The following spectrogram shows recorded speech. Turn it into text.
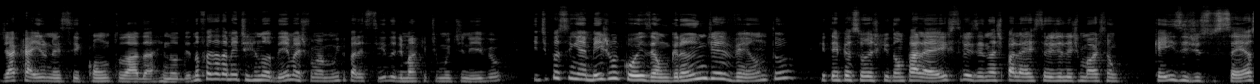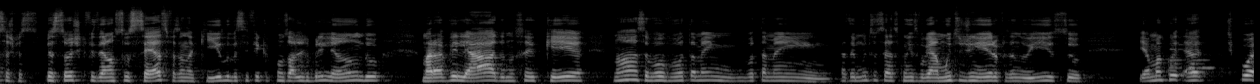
já caíram nesse conto lá da Rinodê. Não foi exatamente Rinodê, mas foi uma muito parecida, de marketing multinível. E, tipo assim, é a mesma coisa. É um grande evento que tem pessoas que dão palestras e nas palestras eles mostram cases de sucesso, as pe- pessoas que fizeram sucesso fazendo aquilo, você fica com os olhos brilhando, maravilhado, não sei o quê. Nossa, eu vou, vou também vou também fazer muito sucesso com isso, vou ganhar muito dinheiro fazendo isso. E é uma coisa, é, tipo,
